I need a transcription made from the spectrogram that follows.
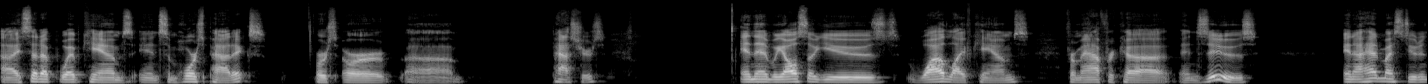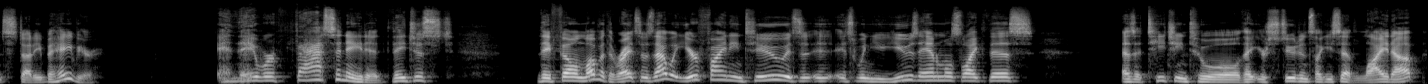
I set up webcams in some horse paddocks or or uh, pastures. And then we also used wildlife cams from Africa and zoos. And I had my students study behavior. And they were fascinated. They just they fell in love with it, right? So is that what you're finding too? Is it's when you use animals like this as a teaching tool that your students, like you said, light up?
